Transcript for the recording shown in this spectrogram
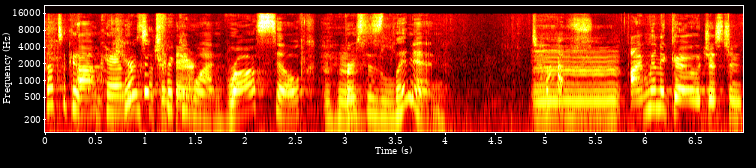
That's a good. Um, okay, here's a tricky there. one: raw silk mm -hmm. versus linen. Tough. Mm, I'm going to go just in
